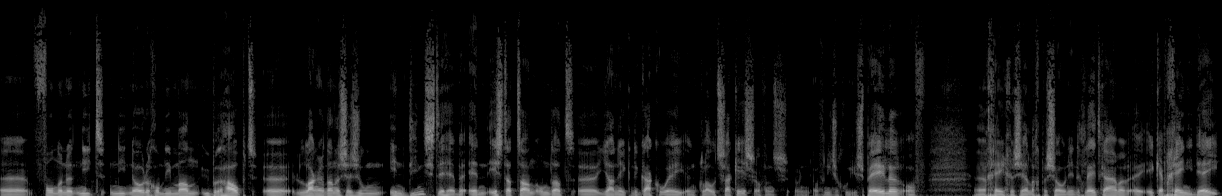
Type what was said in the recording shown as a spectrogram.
Uh, vonden het niet, niet nodig om die man überhaupt langer dan een seizoen in dienst te hebben. En is dat dan omdat Yannick Ngakwe een klootzak is? Of, een, of niet zo'n goede speler? Of geen gezellig persoon in de kleedkamer. Uh, ik heb geen idee.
